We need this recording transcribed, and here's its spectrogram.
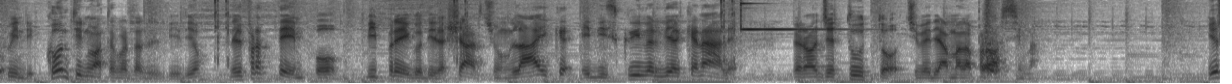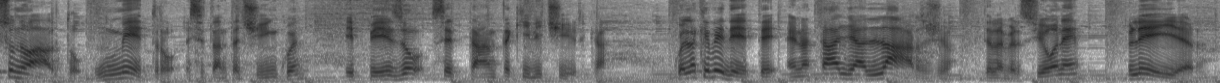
quindi continuate a guardare il video. Nel frattempo vi prego di lasciarci un like e di iscrivervi al canale. Per oggi è tutto, ci vediamo alla prossima. Io sono alto 1,75 m e peso 70 kg circa. Quella che vedete è una taglia large della versione Player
